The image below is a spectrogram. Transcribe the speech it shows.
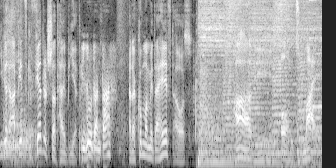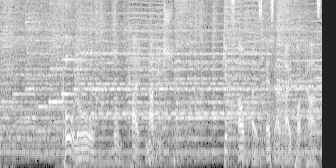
die wäre ab jetzt geviertelt statt halbiert. Wieso dann das? Ja, da kommen wir mit der Hälfte aus. Hardy und Mike, Kohlhof und Kaltnackig. Gibt's auch als SR3 Podcast.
